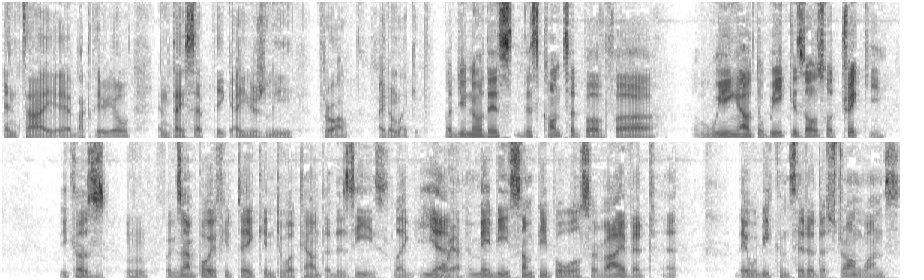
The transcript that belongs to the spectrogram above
anti bacterial, antiseptic. I usually throw out. I don't like it. But you know this this concept of uh, weeding out the weak is also tricky because hmm for example, if you take into account a disease, like yeah, Oh, yeah. maybe some people will survive it, uh, they would be considered the strong ones,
